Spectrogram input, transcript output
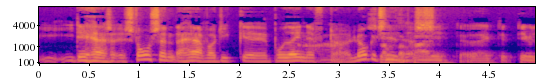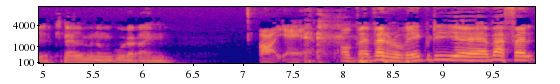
i, i det her storcenter her, hvor de øh, bryder ind efter lukketid. Slumber party, det ved jeg ikke. Det, de vil knalde med nogle gutter derinde. Åh, oh, ja, ja. Og hvad, hvad er nu ved, ikke? De øh, i hvert fald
